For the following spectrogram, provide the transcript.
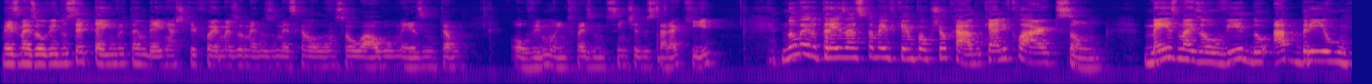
mês mais ouvido, setembro também. Acho que foi mais ou menos o mês que ela lançou o álbum mesmo. Então, ouvi muito. Faz muito sentido estar aqui. Número 3, essa também fiquei um pouco chocado. Kelly Clarkson. Mês mais ouvido, abril.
